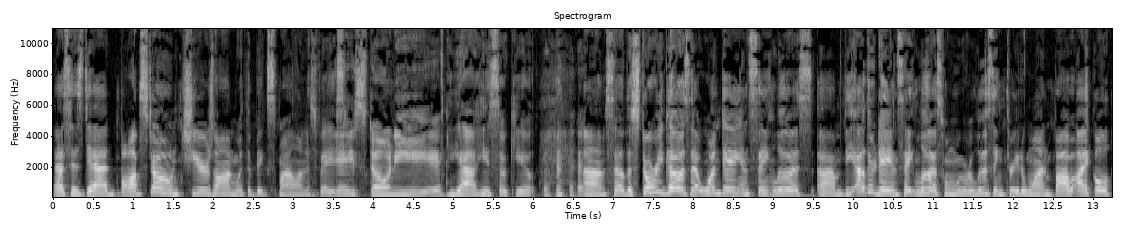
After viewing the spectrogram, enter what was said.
as his dad, Bob Stone, cheers on with a big smile on his face. Yay, Stony. Yeah, he's so cute. um, so the story goes that one day in St. Louis, um, the other day in St. Louis, when we were losing three to one, Bob Eichel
